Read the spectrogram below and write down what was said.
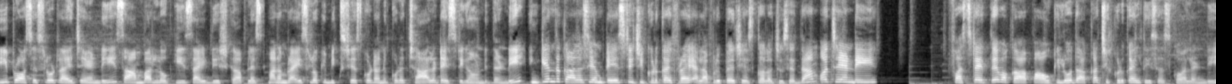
ఈ ప్రాసెస్లో ట్రై చేయండి. సాంబార్లోకి సైడ్ డిష్గా ప్లస్ మనం రైస్లోకి మిక్స్ చేసుకోవడానికి కూడా చాలా టేస్టీగా ఉండిద్దండి. ఇంకెందుకు ఆలస్యం? టేస్టీ చిక్కుడుకాయ ఫ్రై ఎలా ప్రిపేర్ చేసుకోవాలో చూసేద్దాం. వచ్చేయండి. ఫస్ట్ అయితే ఒక పావు కిలో దాకా చిక్కుడుకాయలు తీసేసుకోవాలండి.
